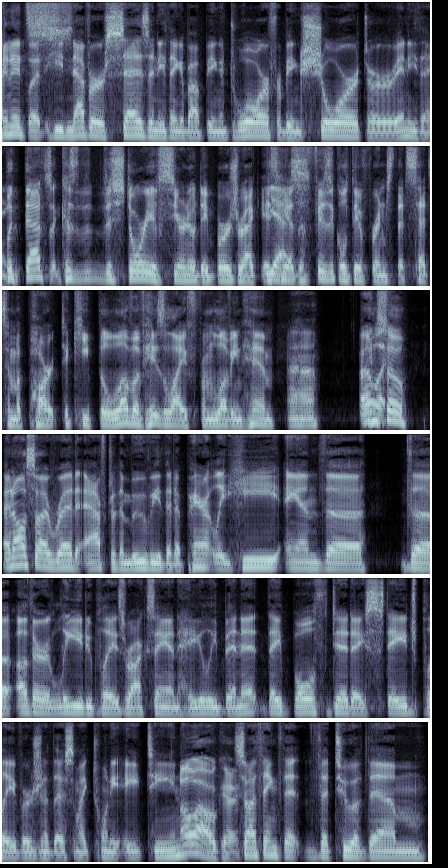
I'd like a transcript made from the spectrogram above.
And it's but he never says anything about being a dwarf or being short or anything. But that's because the, story of Cyrano de Bergerac is he has a physical difference that sets him apart to keep the love of his life from loving him. Uh huh. And so- and also, I read after the movie that apparently he and the the other lead who plays Roxanne Haley Bennett, they both did a stage play version of this in like 2018. Oh, wow, okay. So I think that the two of them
